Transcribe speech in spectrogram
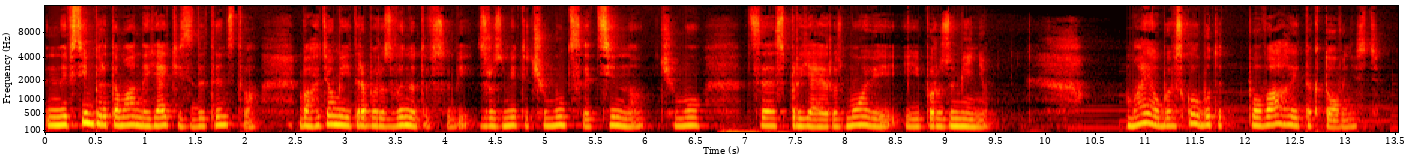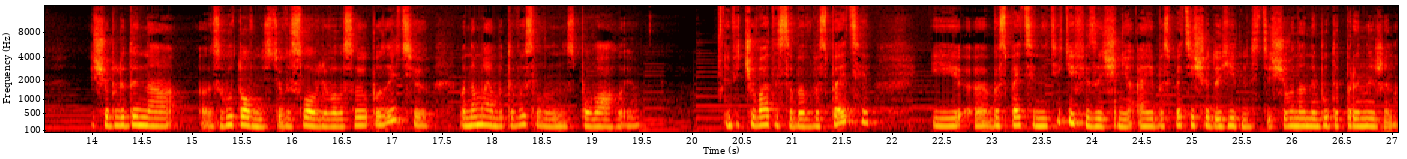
не всім притаманна якість з дитинства. Багатьом її треба розвинути в собі, зрозуміти, чому це цінно, чому це сприяє розмові і порозумінню. Має обов'язково бути повага і тактовність. Щоб людина е, з готовністю висловлювала свою позицію, вона має бути висловлена з повагою, відчувати себе в безпеці і е, безпеці не тільки фізичній, а й безпеці щодо гідності, що вона не буде принижена.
